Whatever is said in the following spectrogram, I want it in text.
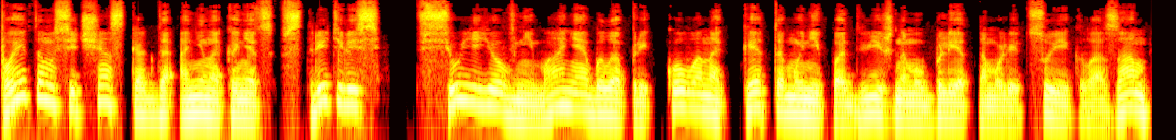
Поэтому сейчас, когда они наконец встретились, все ее внимание было приковано к этому неподвижному бледному лицу и глазам,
